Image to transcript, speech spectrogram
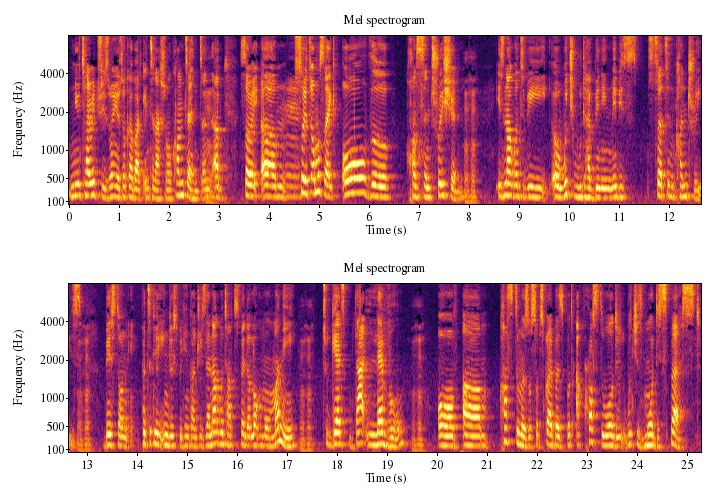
new territories when you're talking about international content. And um sorry um so it's almost like all the concentration is now going to be uh, which would have been in maybe s- certain countries based on particularly english speaking countries. They're now going to have to spend a lot more money to get that level of um, customers or subscribers but across the world which is more dispersed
